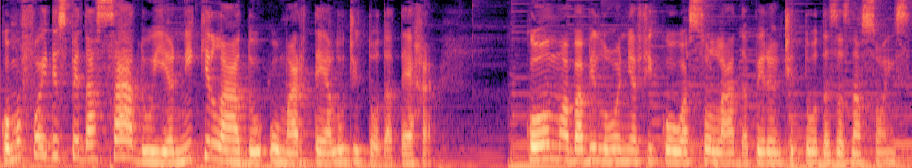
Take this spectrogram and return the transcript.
como foi despedaçado e aniquilado o martelo de toda a terra. Como a Babilônia ficou assolada perante todas as nações.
